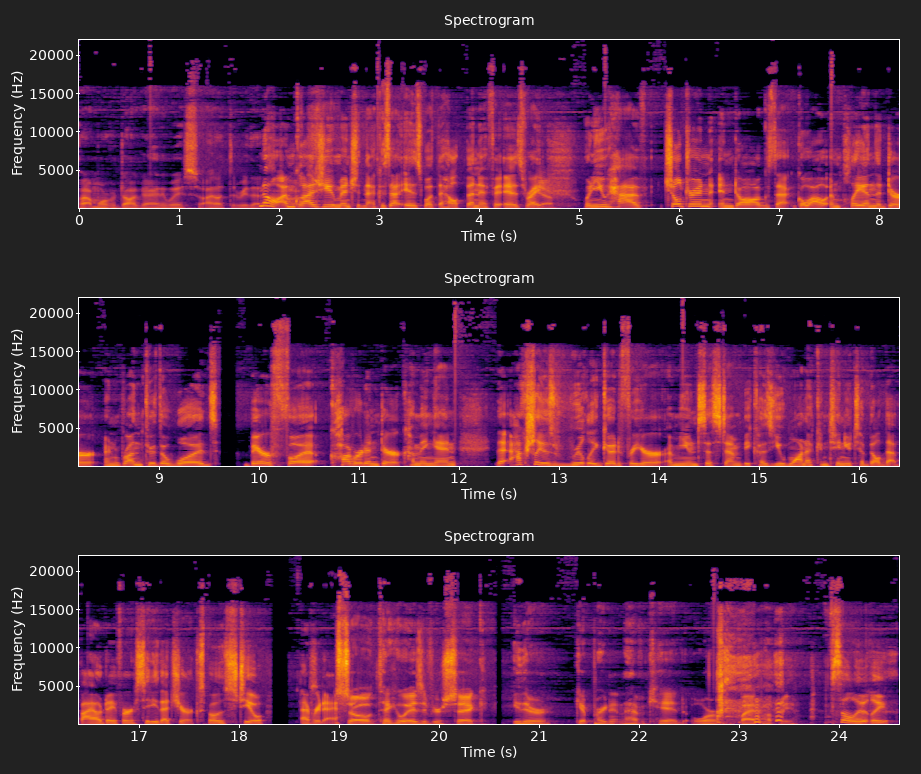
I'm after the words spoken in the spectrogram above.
but I'm more of a dog guy anyway, so I like to read that. No, I'm glad you mentioned that because that is what the health benefit is, right? Yeah. When you have children and dogs that go out and play in the dirt and run through the woods barefoot, covered in dirt coming in, that actually is really good for your immune system because you want to continue to build that biodiversity that you're exposed to every day. So takeaways: if you're sick, either get pregnant and have a kid, or buy a puppy. Absolutely.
